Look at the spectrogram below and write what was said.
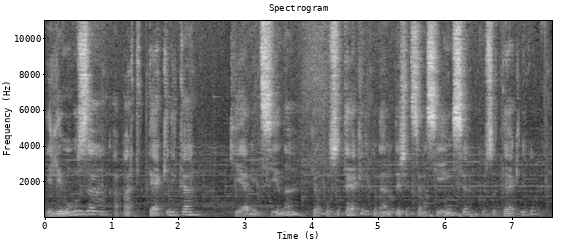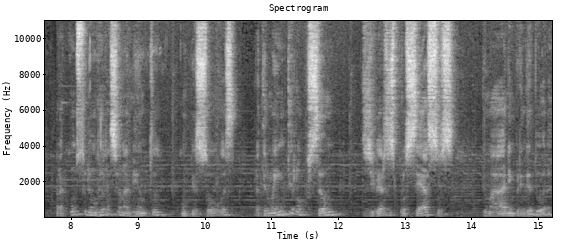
Ele usa a parte técnica, que é a medicina, que é um curso técnico, né? não deixa de ser uma ciência, um curso técnico, para construir um relacionamento com pessoas, para ter uma interlocução dos diversos processos de uma área empreendedora.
